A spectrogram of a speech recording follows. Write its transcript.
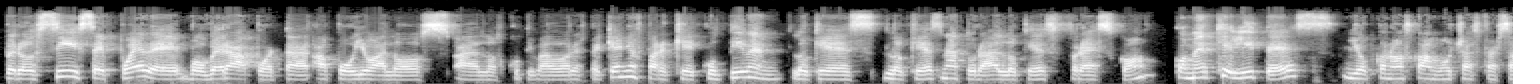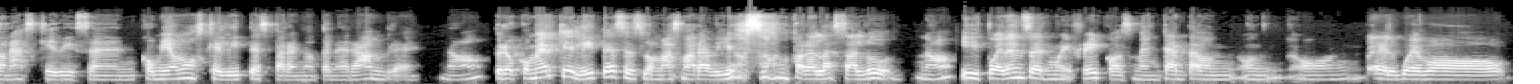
pero sí se puede volver a aportar apoyo a los, a los cultivadores pequeños para que cultiven lo que es, lo que es natural, lo que es fresco. Comer quelites, yo conozco a muchas personas que dicen, comíamos quelites para no tener hambre, ¿no? Pero comer quelites es lo más maravilloso para la salud, ¿no? Y pueden ser muy ricos. Me encanta el huevo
